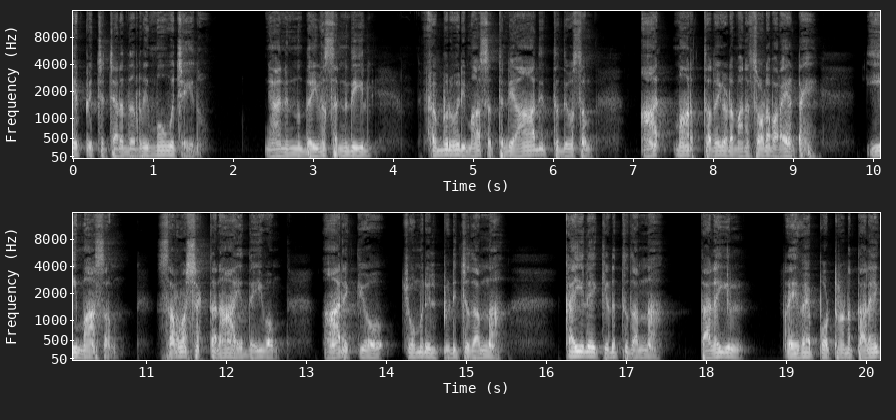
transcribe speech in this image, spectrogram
ഏൽപ്പിച്ച ചിലത് റിമൂവ് ചെയ്തു. ഞാൻ ഇന്ന് ദൈവസന്നിധിയിൽ ഫെബ്രുവരി മാസത്തിന്റെ ആദ്യത്തെ ദിവസം ആത്മാർത്ഥതയുടെ മനസ്സോടെ പറയട്ടെ. ഈ മാസം സർവശക്തനായ ദൈവം ആരൊക്കെയോ ചുമരിൽ പിടിച്ചു തന്ന കയ്യിലേക്ക് എടുത്തു തന്ന തലയിൽ റെയിൽവേ പോട്ടറുടെ തലയിൽ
